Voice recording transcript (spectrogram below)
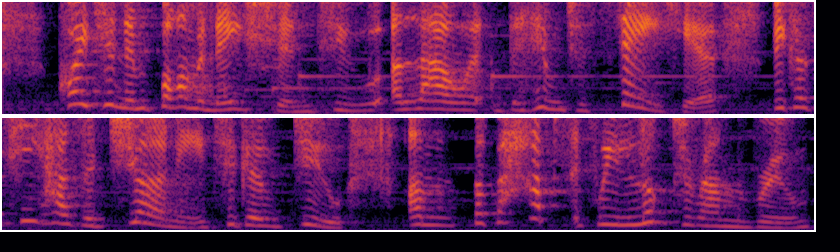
quite an abomination to allow him to stay here because he has a journey to go do. Um, but perhaps if we looked around the room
